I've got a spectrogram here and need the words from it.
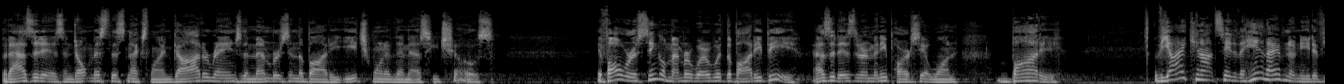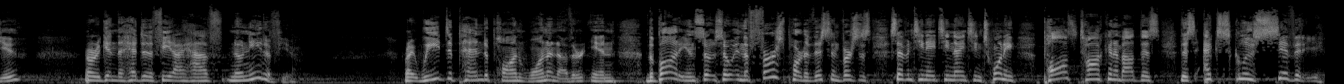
But as it is, and don't miss this next line, God arranged the members in the body, each one of them as he chose. If all were a single member, where would the body be? As it is, there are many parts, yet one body. The eye cannot say to the hand, I have no need of you, nor again the head to the feet, I have no need of you. Right? We depend upon one another in the body. And so, so in the first part of this, in verses 17, 18, 19, 20, Paul's talking about this, this exclusivity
